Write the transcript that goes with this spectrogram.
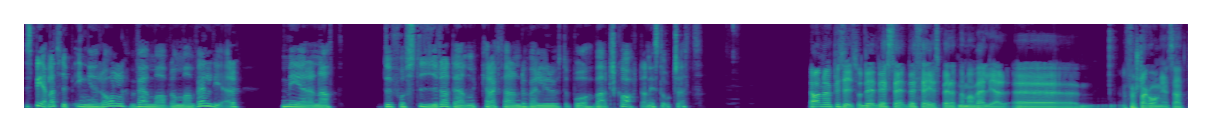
det spelar typ ingen roll vem av dem man väljer, mer än att du får styra den karaktären du väljer ute på världskartan i stort sett. Ja, men precis och det, det, det säger spelet när man väljer eh, första gången så att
